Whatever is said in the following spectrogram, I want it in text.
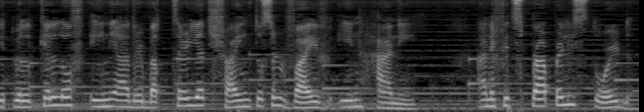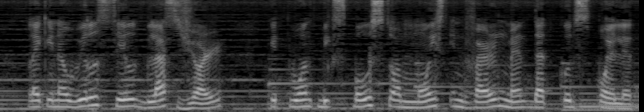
it will kill off any other bacteria trying to survive in honey. And if it's properly stored, like in a well-sealed glass jar, it won't be exposed to a moist environment that could spoil it.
